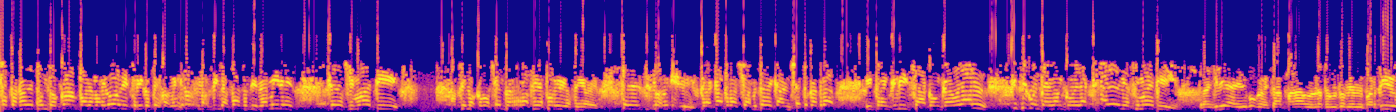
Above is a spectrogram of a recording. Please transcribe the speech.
JKD.com, para Margoli, Federico Tejo Martín Lazazo, Ti Ramírez, Cero Simati, hacemos como siempre Racing por video, señores. Para acá, para allá, mitad de cancha, toca atrás y tranquiliza con Cabral. ¿Qué se cuenta del banco de la academia, Simati? Tranquilidad, y Boca está parado el brazo cruzado viendo el partido,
